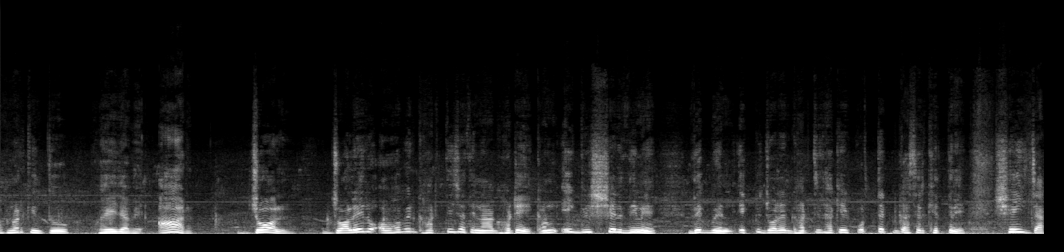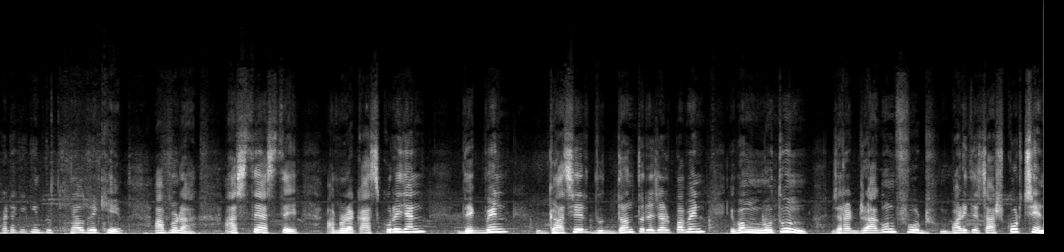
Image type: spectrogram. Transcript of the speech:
আপনার কিন্তু হয়ে যাবে। আর জল জলের অভাবের ঘাটতি যাতে না ঘটে, কারণ এই গ্রীষ্মের দিনে দেখবেন একটু জলের ঘাটতি থাকে প্রত্যেক গাছের ক্ষেত্রে, সেই জায়গাটাকে কিন্তু খেয়াল রেখে আপনারা আস্তে আস্তে আপনারা কাজ করে যান, দেখবেন গাছের দুর্দান্ত রেজাল্ট পাবেন এবং নতুন যারা ড্রাগন ফ্রুট বাড়িতে চাষ করছেন,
